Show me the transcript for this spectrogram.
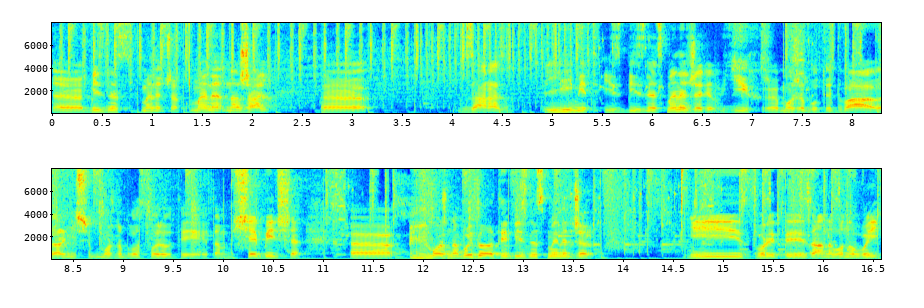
е, бізнес-менеджер. У мене, на жаль, е, зараз ліміт із бізнес-менеджерів. Їх може бути два. Раніше можна було створювати там ще більше. Можна видалити бізнес-менеджер і створити заново новий.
